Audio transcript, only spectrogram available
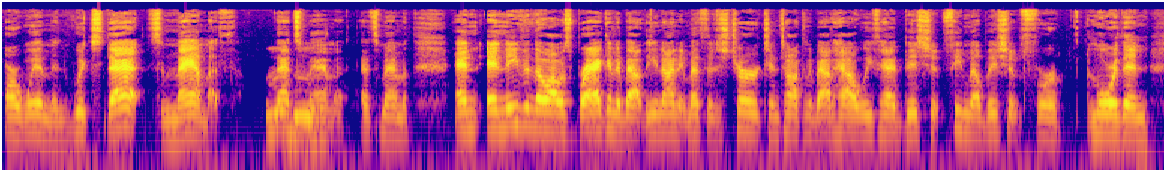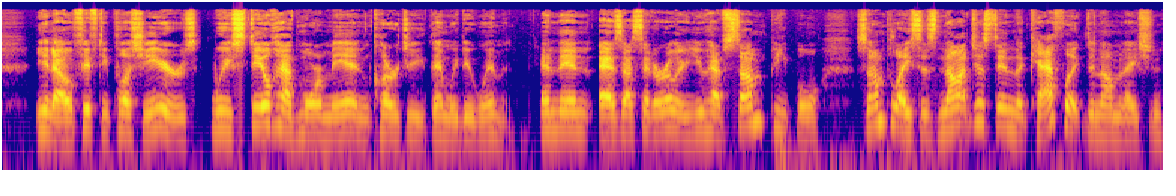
are women, which that's mammoth. That's mm-hmm. mammoth. That's mammoth. And and even though I was bragging about the United Methodist Church and talking about how we've had bishop female bishops for more than, you know, 50 plus years, we still have more men clergy than we do women. And then, as I said earlier, you have some people, some places, not just in the Catholic denomination,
